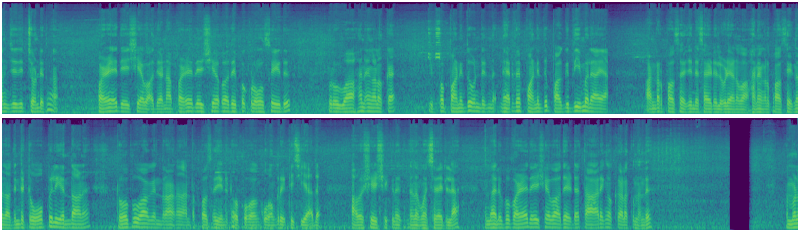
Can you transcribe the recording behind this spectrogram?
സഞ്ചരിച്ചുകൊണ്ടിരുന്ന പഴയ ദേശീയപാതയാണ് ആ പഴയ ദേശീയപാത ഇപ്പോൾ ക്ലോസ് ചെയ്ത് വാഹനങ്ങളൊക്കെ ഇപ്പോൾ പണിതുകൊണ്ടിരുന്ന നേരത്തെ പണിത് പകുതിമലായ അണ്ടർ പാസേജിന്റെ സൈഡിലൂടെയാണ് വാഹനങ്ങൾ പാസ് ചെയ്യുന്നത്. അതിന്റെ ടോപ്പിൽ എന്താണ്? ടോപ്പ് ഭാഗം എന്താണ്? അണ്ടർ പാസേജിന്റെ ടോപ്പ് ഭാഗം കോൺക്രീറ്റ് ചെയ്യാതെ അവശേഷിക്കുന്നത് മനസ്സിലായിട്ടില്ല. എന്നാലും ഇപ്പോൾ പഴയ ദേശീയപാതയുടെ താരങ്ങൊക്കെ ഇളക്കുന്നുണ്ട് നമ്മൾ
